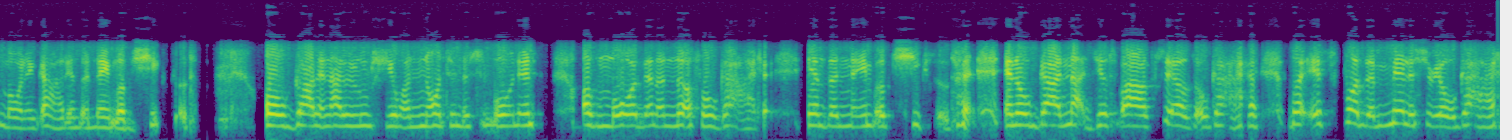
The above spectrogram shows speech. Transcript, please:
morning, God, in the name of Jesus. Oh God, and I loose your anointing this morning of more than enough, oh God, in the name of Jesus. And oh God, not just for ourselves, oh God, but it's for the ministry, oh God.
